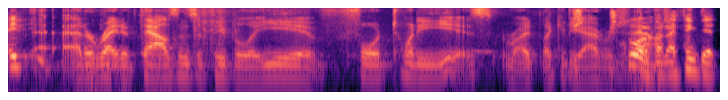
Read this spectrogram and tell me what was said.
at a rate of thousands of people a year for 20 years, right? Like if you average it Sure, out. but I think that,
